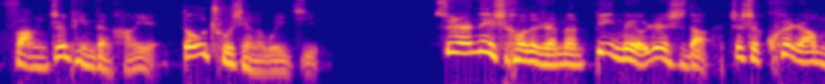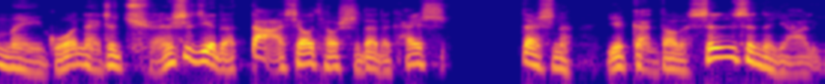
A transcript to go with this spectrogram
纺织品等行业都出现了危机。虽然那时候的人们并没有认识到这是困扰美国乃至全世界的大萧条时代的开始，但是呢，也感到了深深的压力。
